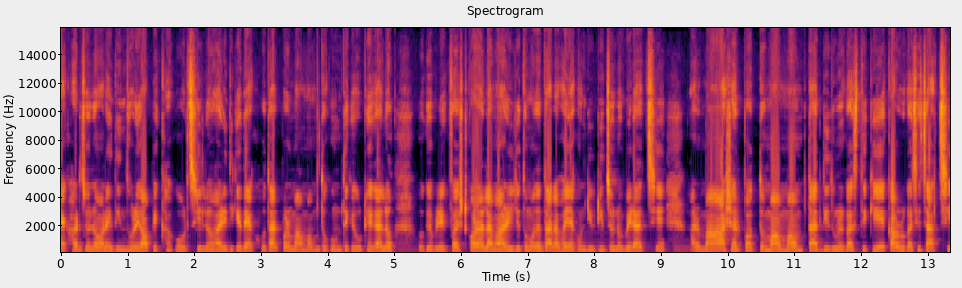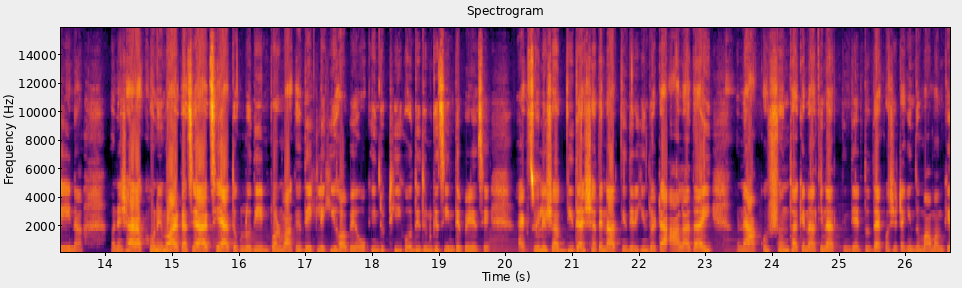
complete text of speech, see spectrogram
দেখার জন্য অনেক দিন ধরে অপেক্ষা করছিল। আর এদিকে দেখো, তারপর মামাম তো ঘুম থেকে উঠে গেল। ওকে ব্রেকফাস্ট করালাম। আর এই যে তোমাদের দাদা ভাই এখন ডিউটির জন্য বেরাচ্ছে আর মা আসার পর তো মাম্মাম তার দিদুনের কাছ থেকে কারোর কাছে যাচ্ছেই না। মানে সারাক্ষণই মার কাছে আছে, এতগুলো দিন পর মাকে দেখলে কি হবে? ও কিন্তু ঠিক ও দিদুনকে চিনতে পেরেছে। অ্যাকচুয়ালি সব দিদার সাথে নাতনিদের কিন্তু একটা আলাদাই মানে আকর্ষণ থাকে নাতি নাতনিদের। তো দেখো সেটা কিন্তু মামামকে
